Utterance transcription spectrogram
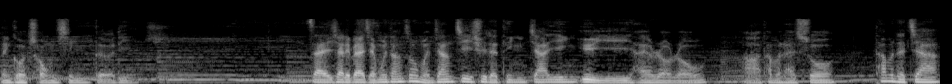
能够重新得力。在下礼拜节目当中，我们将继续的听佳音、玉怡还有柔柔啊，他们来说他们的家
